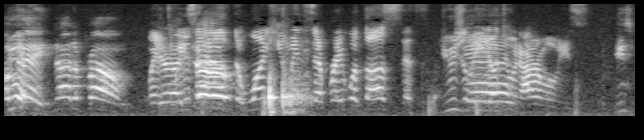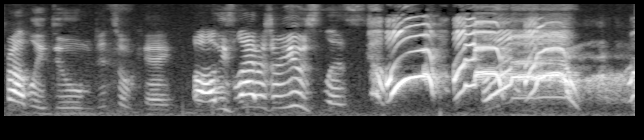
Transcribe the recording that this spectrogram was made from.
Okay, not a problem. Wait, Here do I we just go. have the one human separate with us? That's usually you don't do in horror movies. He's probably doomed. It's okay. Oh, these ladders are useless. Oh! Oh! Oh!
